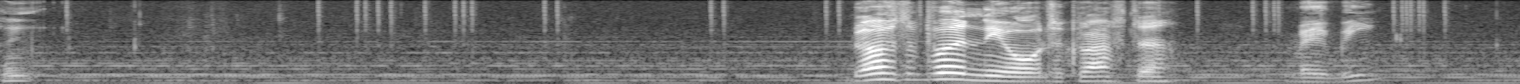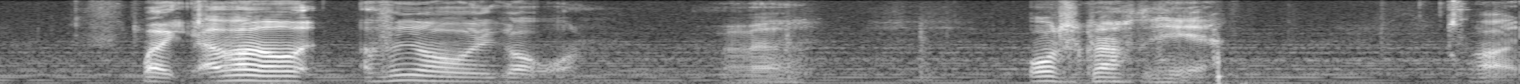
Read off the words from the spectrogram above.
I think Do I have to put in the autocrafter? Maybe. Wait, I, al- I think I already got one. Uh, autocrafter here. Right.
